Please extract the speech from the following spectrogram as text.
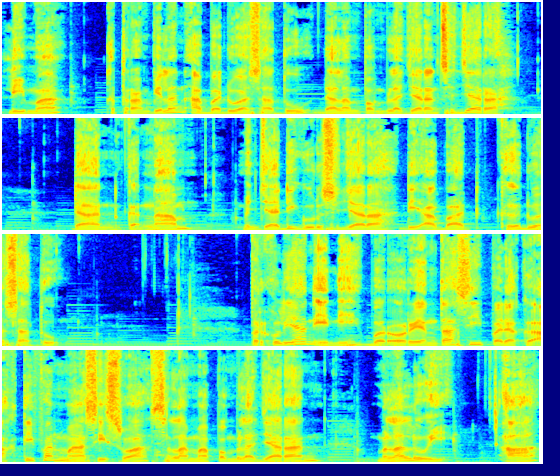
5. Keterampilan abad 21 dalam pembelajaran sejarah. Dan keenam, menjadi guru sejarah di abad ke-21. Perkuliahan ini berorientasi pada keaktifan mahasiswa selama pembelajaran melalui A.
